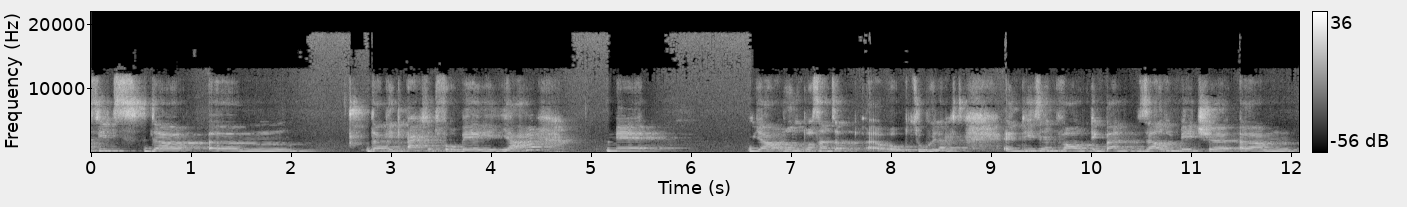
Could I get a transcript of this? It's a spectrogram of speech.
is iets dat um, dat ik echt het voorbije jaar mij ja, 100% heb eh, op toegelegd. In die zin van, ik ben zelf een beetje um,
